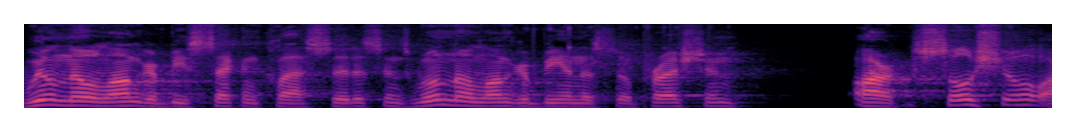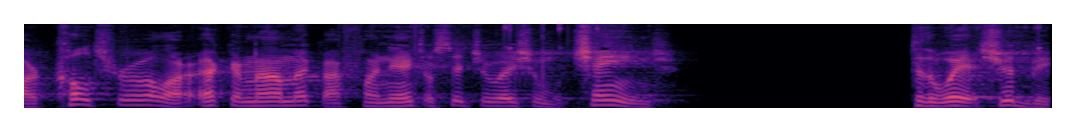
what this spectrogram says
We'll no longer be second class citizens. We'll no longer be in this oppression. Our social, our cultural, our economic, our financial situation will change to the way it should be,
